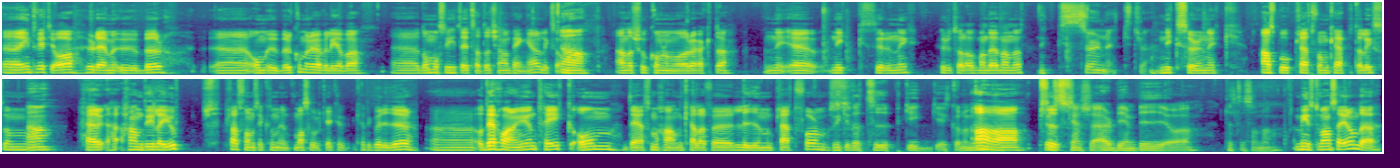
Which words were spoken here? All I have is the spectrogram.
Eh, inte vet jag hur det är med Uber. Eh, om Uber kommer att överleva. Eh, de måste hitta ett sätt att tjäna pengar. Liksom. Ja, Annars så kommer de att vara rökta. Ni, eh, Nick Sirnik hur uttalar man det namnet? Nick Cernick tror jag. Nick Cernick. Hans bok Platform Capitalism. Ja, Här, han delar ju upp plattformsekonomin på massa olika kategorier. Eh, och där har han ju en take om det som han kallar för lean platforms. vilket är typ gig-ekonomi. Ja, Plus precis. kanske Airbnb och lite sådana. Minns du vad han säger om det?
